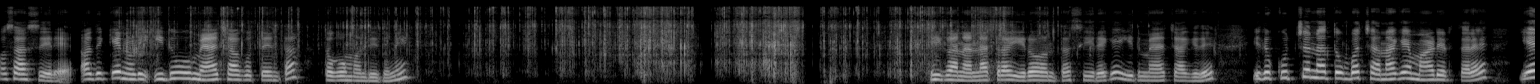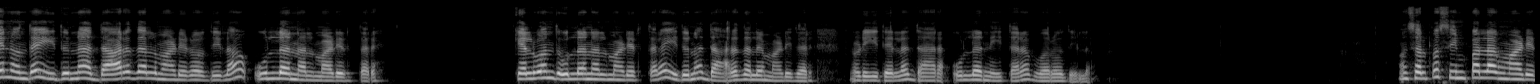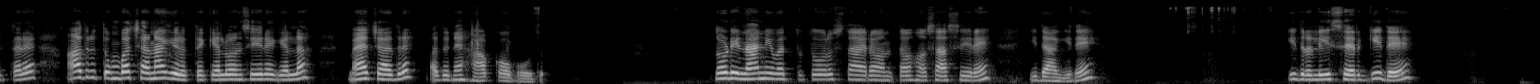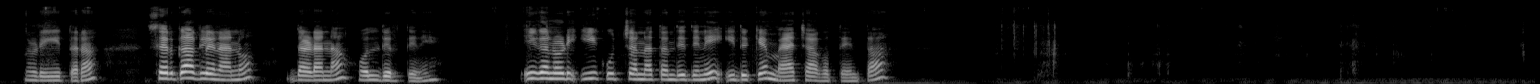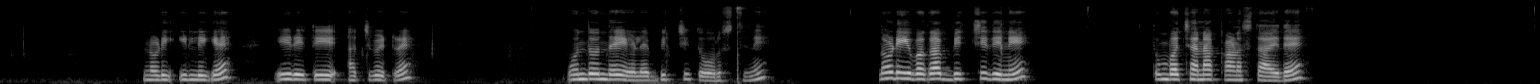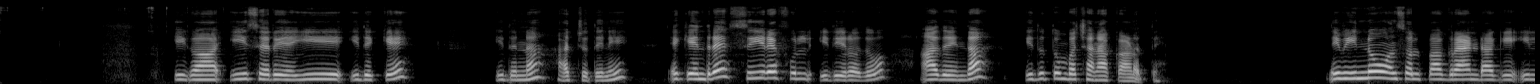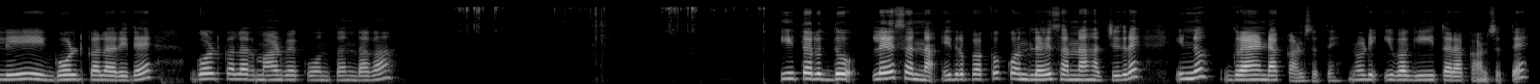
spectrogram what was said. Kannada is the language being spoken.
ಹೊಸ ಸೀರೆ. ಅದಕ್ಕೆ ನೋಡಿ ಇದು ಮ್ಯಾಚ್ ಆಗುತ್ತೆ ಅಂತ ತೊಗೊಂಬಂದಿದ್ದೀನಿ. ಈಗ ನನ್ನ ಹತ್ರ ಇರೋ ಅಂಥ ಸೀರೆಗೆ ಇದು ಮ್ಯಾಚ್ ಆಗಿದೆ. ಇದು ಕುಚ್ಚನ್ನ ತುಂಬ ಚೆನ್ನಾಗೇ ಮಾಡಿರ್ತಾರೆ. ಏನು ಅಂದರೆ ಇದನ್ನು ದಾರದಲ್ಲಿ ಮಾಡಿರೋದಿಲ್ಲ ಉಲ್ಲನಲ್ಲಿ ಮಾಡಿರ್ತಾರೆ. ಕೆಲವೊಂದು ಉಲ್ಲನಲ್ಲಿ ಮಾಡಿರ್ತಾರೆ, ಇದನ್ನು ದಾರದಲ್ಲೇ ಮಾಡಿದ್ದಾರೆ. ನೋಡಿ, ಇದೆಲ್ಲ ದಾರ, ಉಲ್ಲನ್ ಈ ಥರ ಬರೋದಿಲ್ಲ. ಒಂದು ಸ್ವಲ್ಪ ಸಿಂಪಲ್ಲಾಗಿ ಮಾಡಿರ್ತಾರೆ, ಆದರೂ ತುಂಬ ಚೆನ್ನಾಗಿರುತ್ತೆ. ಕೆಲವೊಂದು ಸೀರೆಗೆಲ್ಲ ಮ್ಯಾಚ್ ಆದರೆ ಅದನ್ನೇ ಹಾಕೋಬೋದು. ನೋಡಿ, ನಾನಿವತ್ತು ತೋರಿಸ್ತಾ ಇರೋವಂಥ ಹೊಸ ಸೀರೆ ಇದಾಗಿದೆ. ಇದರಲ್ಲಿ ಸೆರ್ಗಿದೆ ನೋಡಿ ಈ ಥರ ಸೆರ್ಗಾಗಲೇ ನಾನು ದಡನ ಹೊಲ್ದಿರ್ತೀನಿ. ಈಗ ನೋಡಿ ಈ ಕುಚ್ಚನ್ನು ತಂದಿದ್ದೀನಿ. ಇದಕ್ಕೆ ಮ್ಯಾಚ್ ಆಗುತ್ತೆ ಅಂತ. ನೋಡಿ ಇಲ್ಲಿಗೆ ಈ ರೀತಿ ಹಚ್ಚಿಬಿಟ್ರೆ ಒಂದೊಂದೇ ಎಳೆ ಬಿಚ್ಚಿ ತೋರಿಸ್ತೀನಿ. ನೋಡಿ ಇವಾಗ ಬಿಚ್ಚಿದ್ದೀನಿ. ತುಂಬ ಚೆನ್ನಾಗಿ ಕಾಣಿಸ್ತಾ ಇದೆ. ಈಗ ಈ ಸರಿ, ಈ ಇದಕ್ಕೆ ಇದನ್ನು ಹಚ್ಚುತ್ತೀನಿ. ಏಕೆಂದರೆ ಸೀರೆ ಫುಲ್ ಇದಿರೋದು. ಆದ್ದರಿಂದ ಇದು ತುಂಬ ಚೆನ್ನಾಗಿ ಕಾಣುತ್ತೆ. ನೀವು ಇನ್ನೂ ಒಂದು ಸ್ವಲ್ಪ ಗ್ರ್ಯಾಂಡಾಗಿ ಇಲ್ಲಿ ಗೋಲ್ಡ್ ಕಲರ್ ಇದೆ. ಗೋಲ್ಡ್ ಕಲರ್ ಮಾಡಬೇಕು ಅಂತಂದಾಗ ಈ ಥರದ್ದು ಲೇಸನ್ನು ಇದ್ರ ಪಕ್ಕಕ್ಕೆ ಒಂದು ಲೇಸನ್ನು ಹಚ್ಚಿದರೆ ಇನ್ನೂ ಗ್ರ್ಯಾಂಡಾಗಿ ಕಾಣಿಸುತ್ತೆ. ನೋಡಿ, ಇವಾಗ ಈ ಥರ ಕಾಣಿಸುತ್ತೆ.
